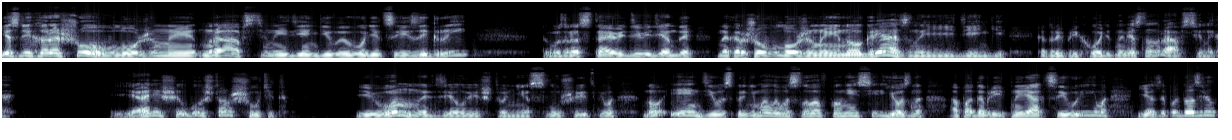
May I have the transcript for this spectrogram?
если хорошо вложенные нравственные деньги выводятся из игры, то возрастают дивиденды на хорошо вложенные, но грязные деньги, которые приходят на место нравственных. Я решил был, что он шутит. И он наделал вид, что не слушает его, но Энди воспринимал его слова вполне серьезно, а по одобрительной реакции Уильяма я заподозрил,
